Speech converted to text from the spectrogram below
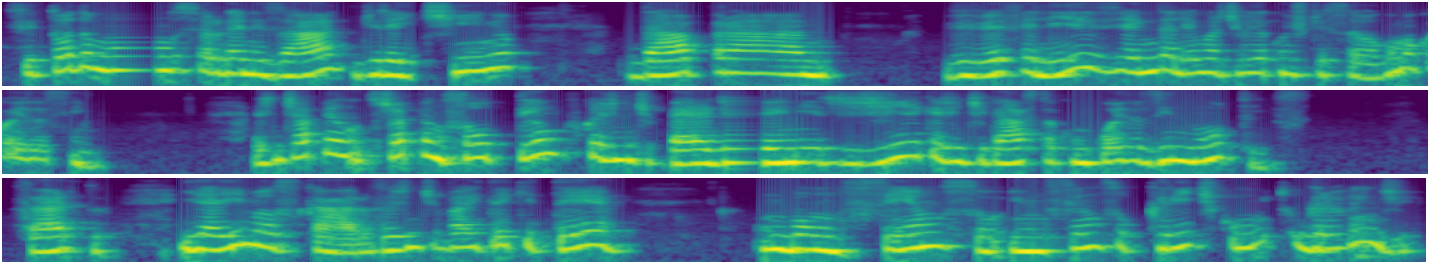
se todo mundo se organizar direitinho, dá para viver feliz e ainda ler um artigo da Constituição, alguma coisa assim. A gente já, pensou, já pensou o tempo que a gente perde, a energia que a gente gasta com coisas inúteis, certo? E aí, meus caros, a gente vai ter que ter um bom senso e um senso crítico muito grande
